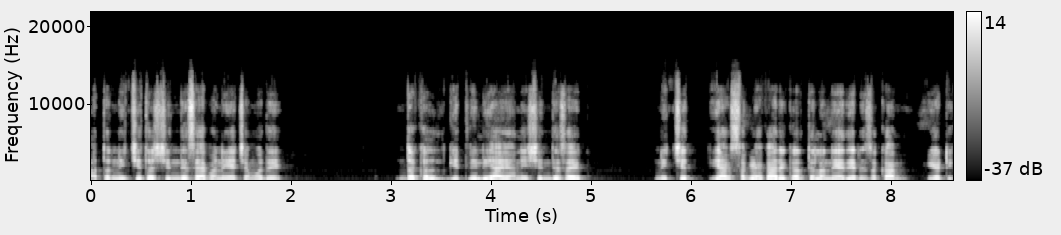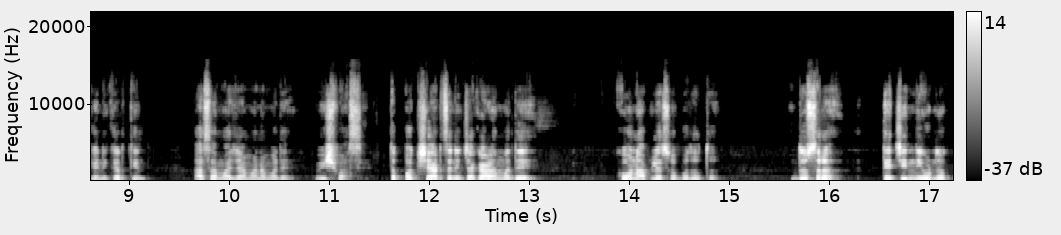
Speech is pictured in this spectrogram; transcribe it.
आता निश्चितच शिंदेसाहेबांनी याच्यामध्ये दखल घेतलेली आहे आणि शिंदेसाहेब निश्चित या सगळ्या कार्यकर्त्याला न्याय देण्याचं काम या ठिकाणी करतील असा माझ्या मनामध्ये विश्वास आहे. तर पक्ष अडचणीच्या काळामध्ये कोण आपल्यासोबत होतं? दुसरं त्याची निवडणूक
